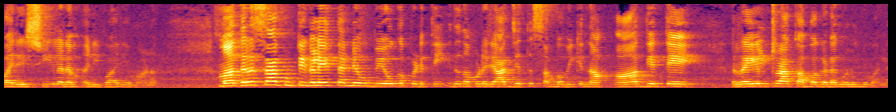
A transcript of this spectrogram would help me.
പരിശീലനം അനിവാര്യമാണ്. മദ്രസ കുട്ടികളെ തന്നെ ഉപയോഗപ്പെടുത്തി ഇത് നമ്മുടെ രാജ്യത്ത് സംഭവിക്കുന്ന ആദ്യത്തെ റെയിൽ ട്രാക്ക് അപകടങ്ങളൊന്നുമല്ല.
